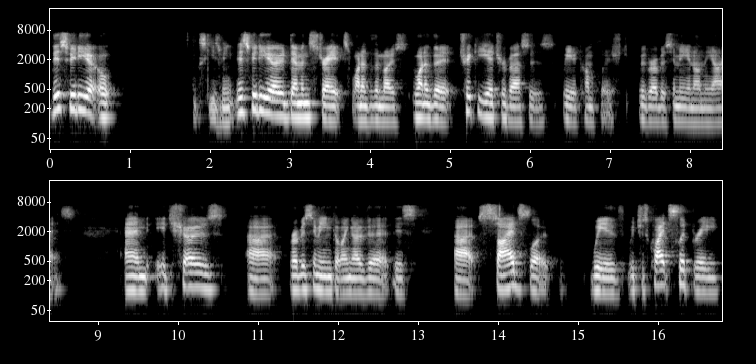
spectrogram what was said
this video, oh, excuse me, this video demonstrates one of the most, one of the trickier traverses we accomplished with RoboSimian on the ice. And it shows uh, RoboSimian going over this uh, side slope with, which is quite slippery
